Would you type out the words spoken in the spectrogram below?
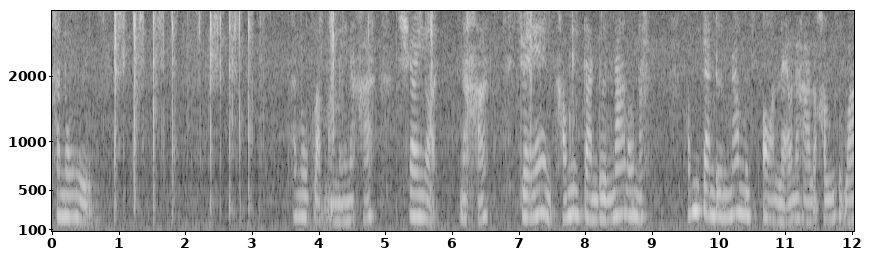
ธนูธนูกลับมาไหมนะคะชายอดนะคะสเตรนเขามีการเดินหน้าแล้วนะเขามีการเดินหน้า move on แล้วนะคะ แล้วเขารู้สึกว่า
